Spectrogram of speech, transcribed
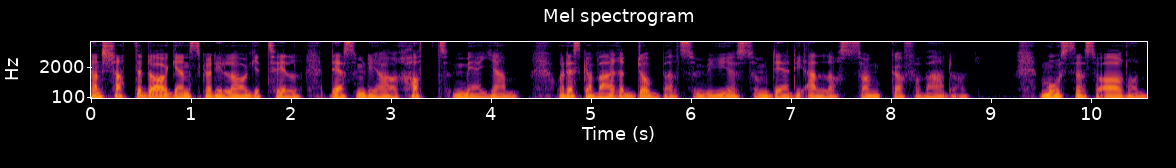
Den sjette dagen skal de lage til det som de har hatt med hjem, og det skal være dobbelt så mye som det de ellers sanker for hver dag. Moses og Aron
